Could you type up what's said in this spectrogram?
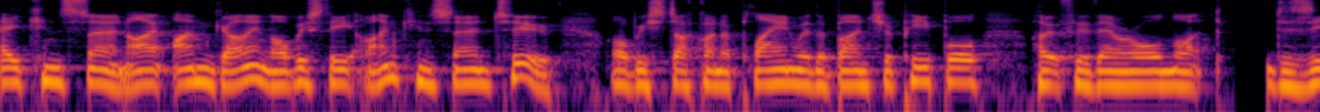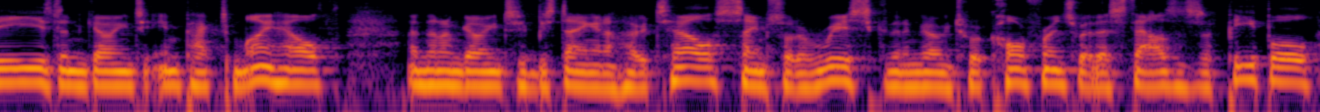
a concern. I, I'm going, obviously, I'm concerned too. I'll be stuck on a plane with a bunch of people. Hopefully, they're all not diseased and going to impact my health. And then I'm going to be staying in a hotel, same sort of risk. Then I'm going to a conference where there's thousands of people.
